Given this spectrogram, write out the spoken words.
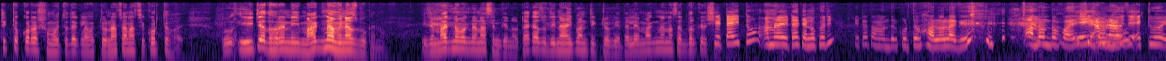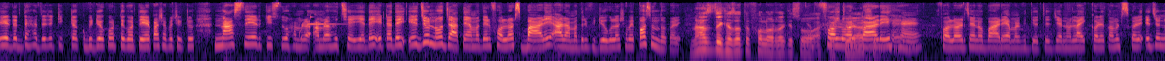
টিকটক করার সময় তো দেখলাম একটু নাচানাচি করতে হয়। তো এইটা ধরেন এই মাগনা আমি নাচবো কেন? এই যে মাগনা মাগনা নাচেন কেন? টাকা যদি নাই পান টিকটকে তাহলে মাগনা নাচার দরকার কি? সেটাই তো আমরা এটা কেন করি? এটা তো আমাদের করতে ভালো লাগে আনন্দ পাই এই আমরা ওই যে একটু এটা দেখা যায় যে টিকটক ভিডিও করতে করতে এর পাশাপাশি একটু নাচের কিছু আমরা আমরা হচ্ছে ইয়ে দেয় এটা দেয় এর জন্য যাতে আমাদের ফলোয়ার্স বাড়ে আর আমাদের ভিডিওগুলো সবাই পছন্দ করে। নাচ দেখে যাতে ফলোয়াররা কিছু আকৃষ্ট ফলোয়ার হয়ে আসে। বাড়ে হ্যাঁ। ফলোয়ার যেন বাড়ে, আমার ভিডিওতে যেন লাইক করে কমেন্টস করে এর জন্য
